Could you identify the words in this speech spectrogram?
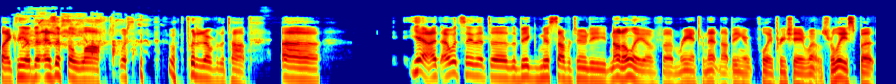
like you know, the, as if the loft would, would put it over the top." Uh, yeah, I, I would say that uh, the big missed opportunity, not only of uh, Marie Antoinette not being fully appreciated when it was released, but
